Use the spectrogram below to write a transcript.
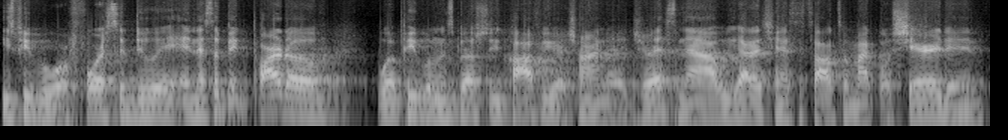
These people were forced to do it. And that's a big part of what people in specialty coffee are trying to address now. We got a chance to talk to Michael Sheridan,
